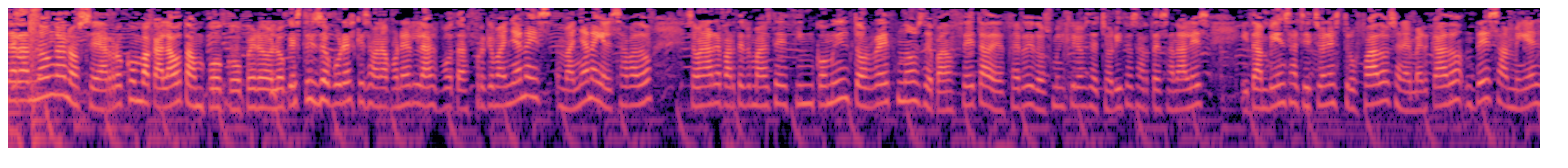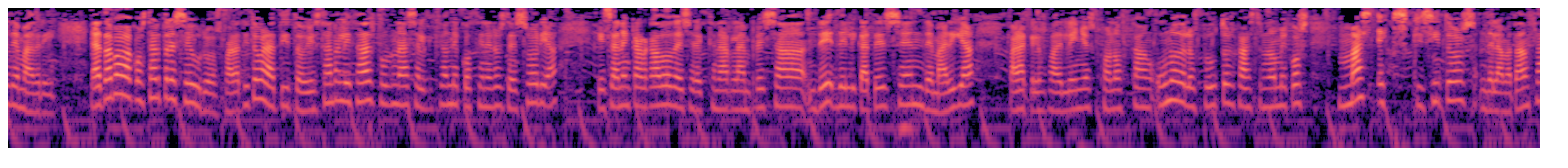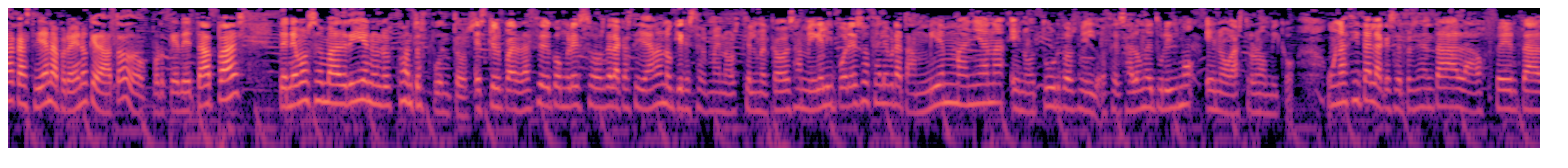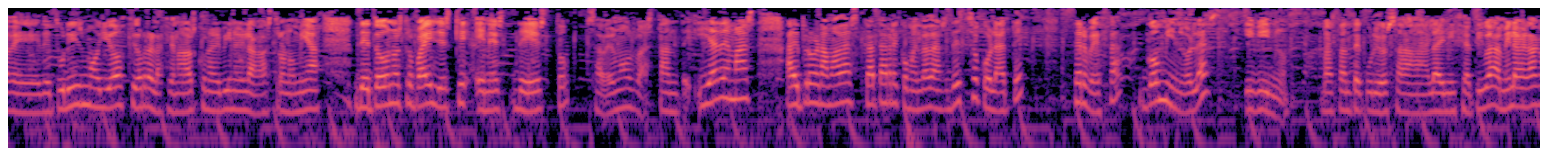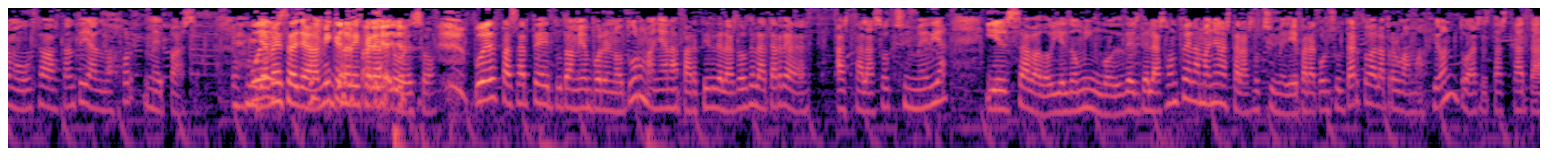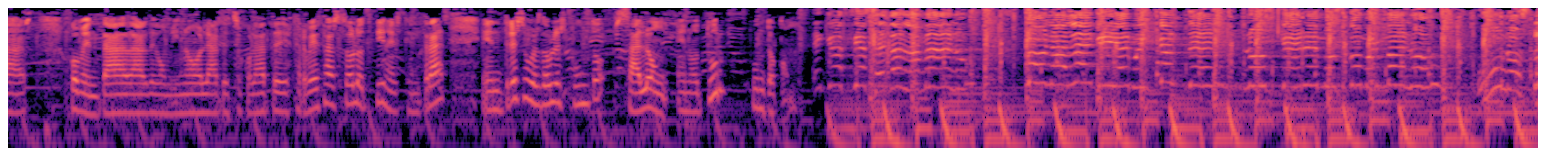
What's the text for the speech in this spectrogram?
Sarandonga no sé, arroz con bacalao tampoco, pero lo que estoy segura es que se van a poner las botas, porque mañana, y el sábado se van a repartir más de 5.000 torreznos de panceta de cerdo y 2.000 kilos de chorizos artesanales y también salchichones trufados en el mercado de San Miguel de Madrid. La tapa va a costar 3 euros, baratito, baratito, y están realizadas por una selección de cocineros de Soria que se han encargado de seleccionar la empresa de Delicatessen de María para que los madrileños conozcan uno de los productos gastronómicos más exquisitos de la matanza castellana, pero ahí no queda todo, porque de tapas tenemos en Madrid en unos cuantos puntos. Es que el Palacio de Congresos de la Castellana no quiere ser menos que el Mercado de San Miguel y por eso celebra también mañana Enotour 2012, el Salón de Turismo Enogastronómico. Una cita en la que se presenta la oferta de, de turismo y ocio relacionados con el vino y la gastronomía de todo nuestro país. Y es que en es, de esto sabemos bastante. Y además hay programadas catas recomendadas de chocolate, cerveza, gominolas y vino. Bastante curiosa la iniciativa. A mí la verdad que me gusta bastante y a lo mejor me paso. ya me extrañaba a mí que no dijeras tú eso. Puedes pasarte tú también por Enotour mañana a partir de las 2 de la tarde hasta las 8 y media y el sábado y el domingo desde las 11 de la mañana hasta las 8 y media. Y para consultar toda la programación, todas estas catas comentadas de gominolas, de chocolate, de cervezas, solo tienes que entrar en www.salonenotour.com. Gracias se dan la mano,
